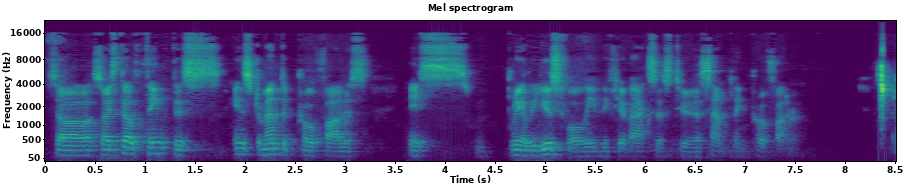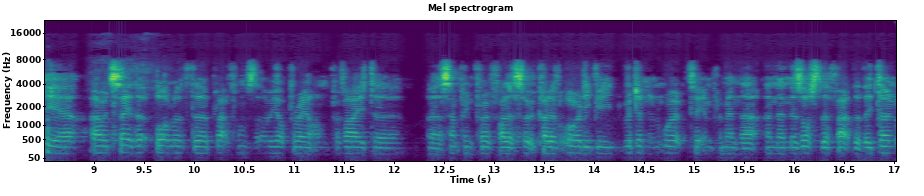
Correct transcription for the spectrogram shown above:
So, so I still think this instrumented profile is is really useful, even if you have access to a sampling profiler. Yeah, I would say that all of the platforms that we operate on provide uh, sampling profiler, so it kind of already be redundant work to implement that. And then there's also the fact that they don't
